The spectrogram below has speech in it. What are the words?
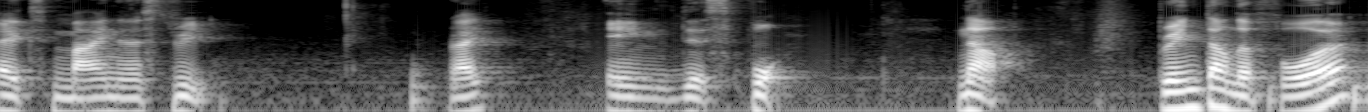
x minus 3, right, in this form. Now, bring down the 4,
